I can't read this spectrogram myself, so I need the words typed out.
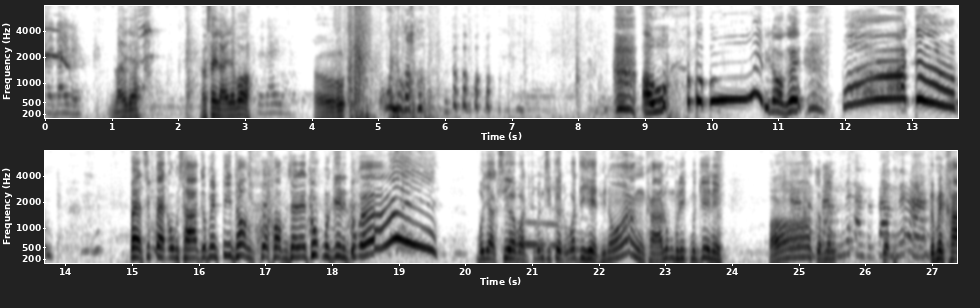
ได้ได้เลย ไหลได้อเอาใส่ไหลได้บ่จะได้เลยเอาโอ้ลูกเอาเอาพี่น้องเอ้ยป๊าดเติมแปดสิบแปดองศาคือแม่นปีนท่องขั้วคอมใช่ไหมทุกเมื่อกี้นี่ทุกเอ้ยบ่อยากเชื่อว่ามันสิเกิดอุบัติเหตุพี่น้องขาลุงพลิกเมื่อกี้นี่ป๊าดเกือบแม่นได้หันตะตันได้หาเกิดเป็นขา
